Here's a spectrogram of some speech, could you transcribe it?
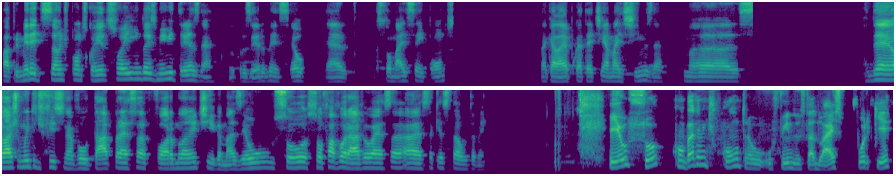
a primeira edição de pontos corridos foi em 2003, né? Quando o Cruzeiro venceu, né? Conquistou mais de 100 pontos. Naquela época até tinha mais times, né? Mas é, eu acho muito difícil, né, voltar para essa fórmula antiga, mas eu sou, sou favorável a essa, a essa questão também. Eu sou completamente contra o, o fim dos estaduais, porque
